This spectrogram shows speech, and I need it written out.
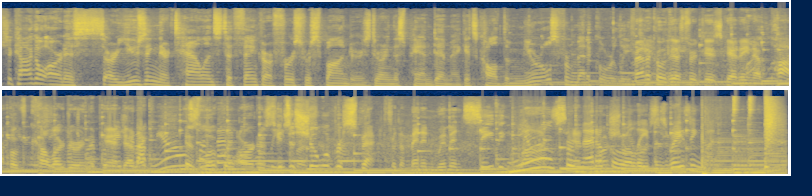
Chicago artists are using their talents to thank our first responders during this pandemic. It's called the Murals for Medical Relief. Medical campaign. District is getting a pop of color during the pandemic as local artists. It's a show of respect for the men and women saving Murals lives for Medical Relief is raising money.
